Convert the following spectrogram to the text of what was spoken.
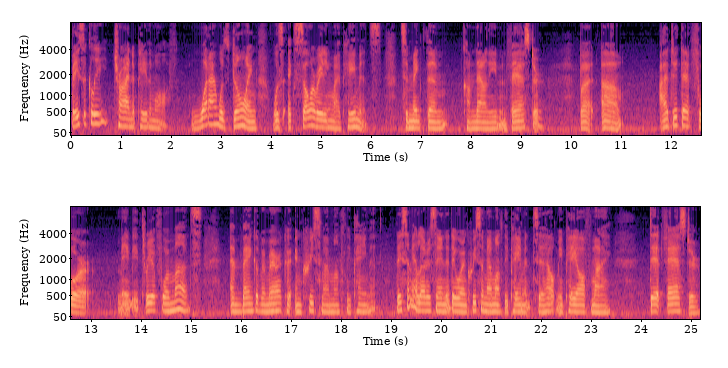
basically trying to pay them off what I was doing was accelerating my payments to make them come down even faster. But um, I did that for maybe three or four months, and Bank of America increased my monthly payment. They sent me a letter saying that they were increasing my monthly payment to help me pay off my debt faster.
